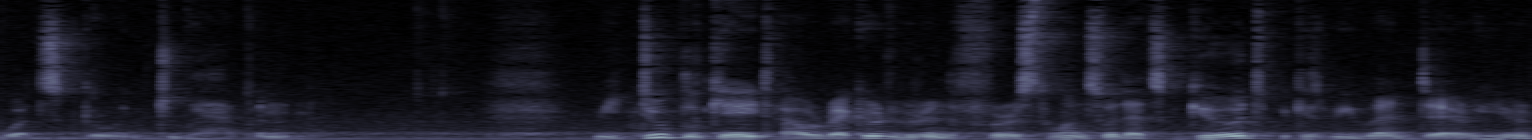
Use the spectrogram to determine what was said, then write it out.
what's going to happen. We duplicate our record. We're in the first one so that's good because we went there here.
